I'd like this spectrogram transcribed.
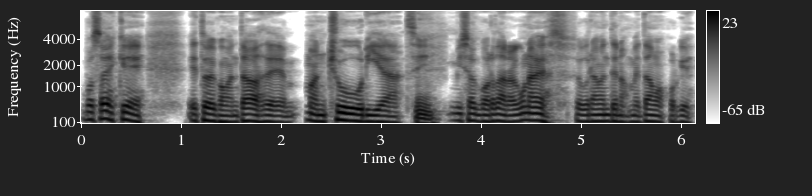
Vos sabés que esto que comentabas de Manchuria Sí. me hizo acordar, alguna vez seguramente nos metamos porque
